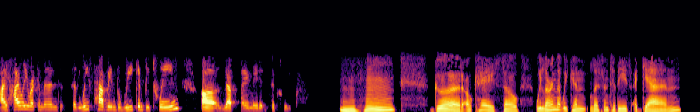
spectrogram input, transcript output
I highly recommend at least having the week in between. Uh, that's why I made it six weeks. Mhm. Good. Okay. So we learned that we can listen to these again.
